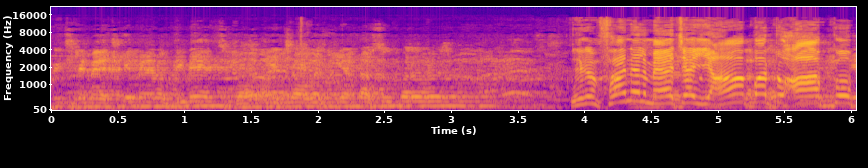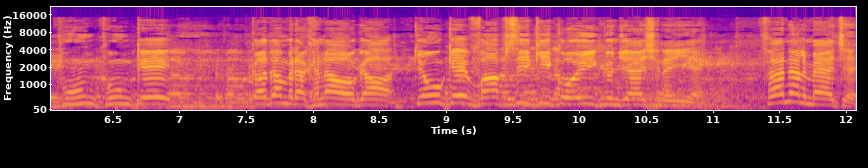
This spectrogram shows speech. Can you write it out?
पिछले मैच के मैन ऑफ़ मैच, बहुत ही अच्छा ओवर किया था सुपर ओवर लेकिन फाइनल मैच है, यहाँ पर तो आपको फूंक फूंक के कदम रखना होगा, क्योंकि वापसी की कोई गुंजाइश नहीं है। फाइनल मैच है।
